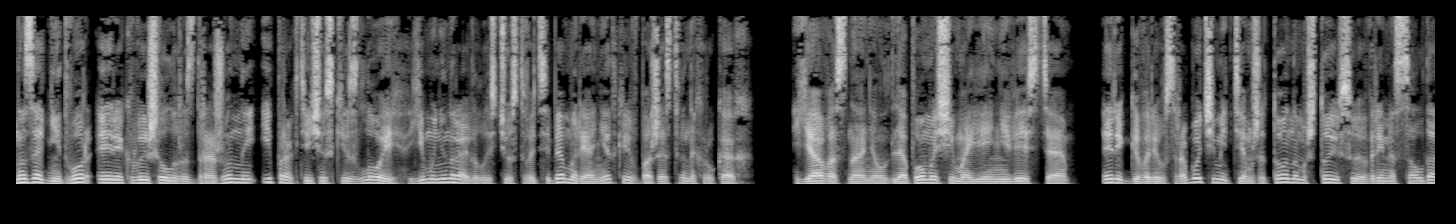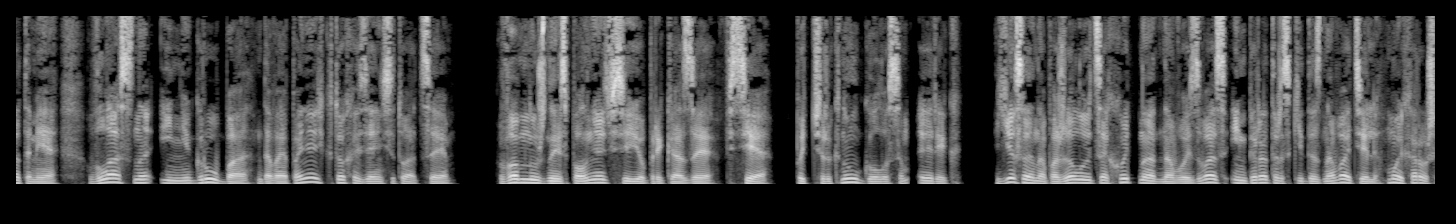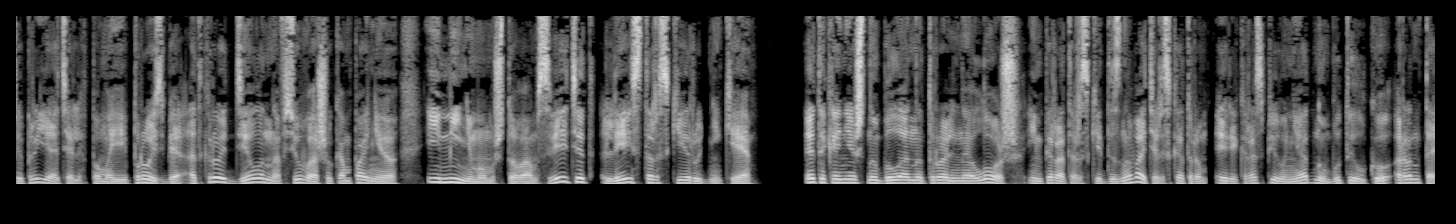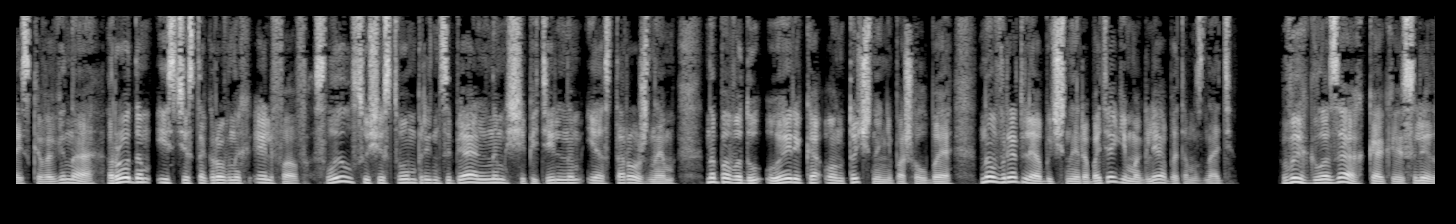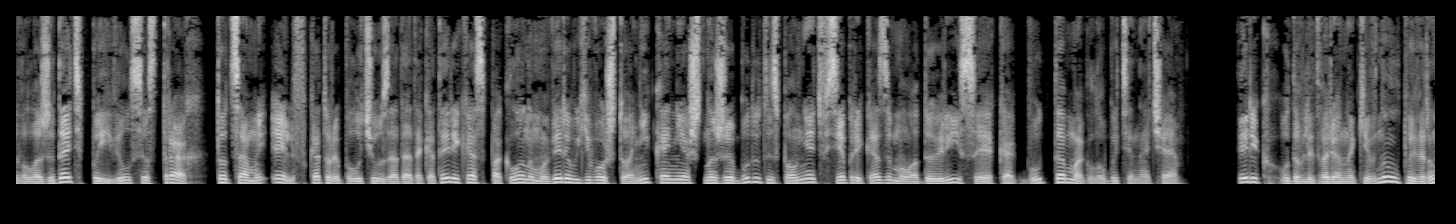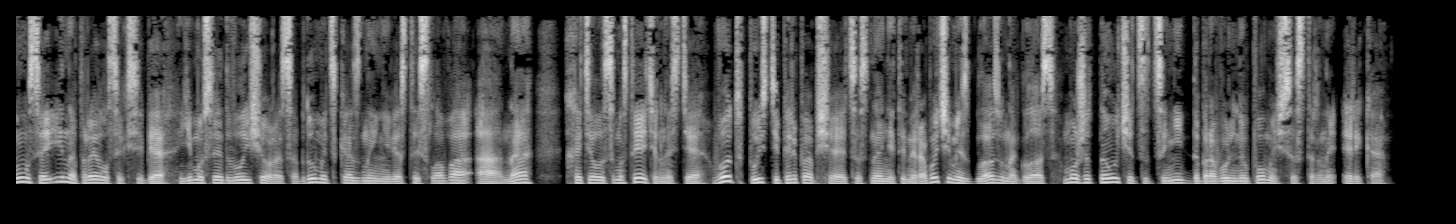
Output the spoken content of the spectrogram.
На задний двор Эрик вышел раздраженный и практически злой. Ему не нравилось чувствовать себя марионеткой в божественных руках. «Я вас нанял для помощи моей невесте». Эрик говорил с рабочими тем же тоном, что и в свое время с солдатами, властно и не грубо, давая понять, кто хозяин ситуации. «Вам нужно исполнять все ее приказы, все», — подчеркнул голосом Эрик. Если она пожалуется хоть на одного из вас, императорский дознаватель, мой хороший приятель, по моей просьбе откроет дело на всю вашу компанию, и минимум, что вам светит, лейстерские рудники. Это, конечно, была натуральная ложь. Императорский дознаватель, с которым Эрик распил не одну бутылку рантайского вина, родом из чистокровных эльфов, слыл существом принципиальным, щепетильным и осторожным. На поводу у Эрика он точно не пошел бы, но вряд ли обычные работяги могли об этом знать. В их глазах, как и следовало ожидать, появился страх. Тот самый эльф, который получил задаток от Эрика, с поклоном уверил его, что они, конечно же, будут исполнять все приказы молодой Рисы, как будто могло быть иначе. Эрик удовлетворенно кивнул, повернулся и направился к себе. Ему следовало еще раз обдумать сказанные невестой слова, а она хотела самостоятельности. Вот пусть теперь пообщается с нанятыми рабочими с глазу на глаз, может научиться ценить добровольную помощь со стороны Эрика.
